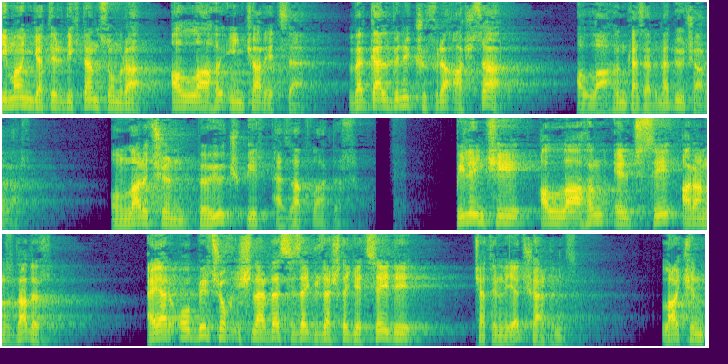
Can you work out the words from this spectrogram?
iman gətirdikdən sonra Allahı inkar etsə və qəlbini küfrə açsa, Allahın qəzəbinə düçar olar. Onlar üçün böyük bir əzab vardır. Bilin ki, Allahın elçisi aranızdadır. Əgər o bir çox işlərdə sizə güzəşdə getsəydi, çətinliyə düşərdiniz. Lakin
